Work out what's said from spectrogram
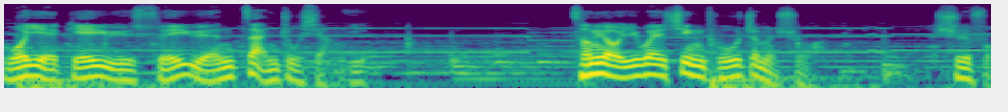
我也给予随缘赞助响应。曾有一位信徒这么说：“师傅，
